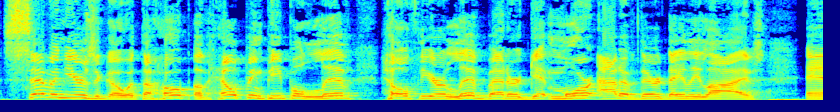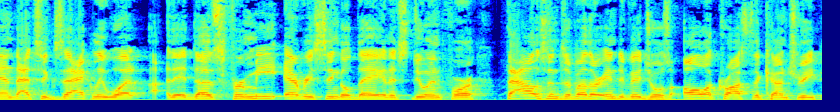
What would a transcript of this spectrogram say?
seven years ago with the hope of helping people live healthier, live better, get more out of their daily lives. And that's exactly what it does for me every single day, and it's doing for thousands of other individuals all across the country.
